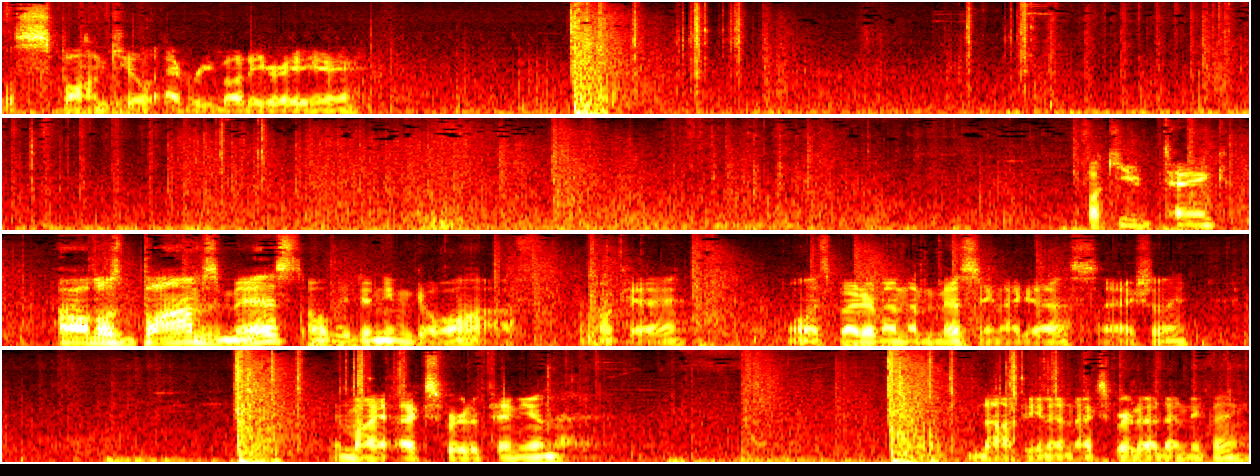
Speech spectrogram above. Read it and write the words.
We'll spawn kill everybody right here. Fuck you, tank. Oh, those bombs missed? Oh, they didn't even go off. Okay. Well, it's better than them missing, I guess, actually. In my expert opinion. Not being an expert at anything.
